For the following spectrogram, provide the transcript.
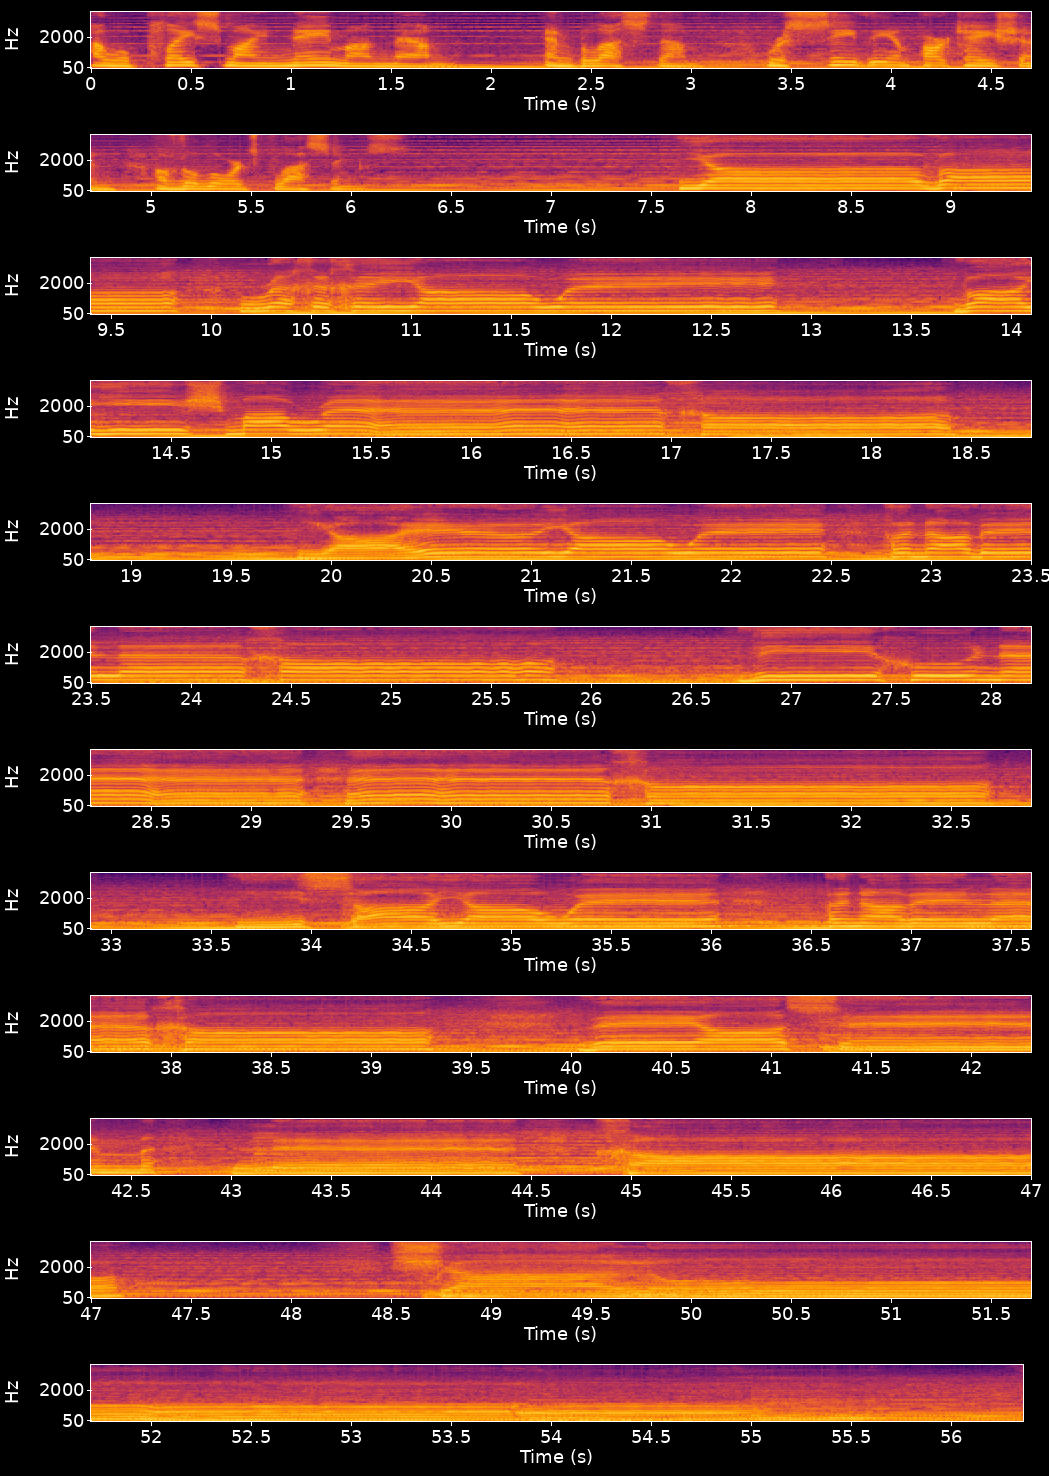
I will place my name on them and bless them. Receive the impartation of the Lord's blessings. Yavarecheche Yahweh vayishmarecha Yair Yahweh panav elecha vichunecha Yisa Yahweh panav elecha ve'asem lecha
